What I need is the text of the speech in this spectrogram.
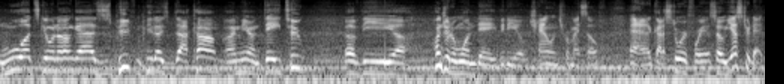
What's going on guys? This is Pete from PeteIsip.com. I'm here on day two of the uh, 101 day video challenge for myself. And I got a story for you. So yesterday,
